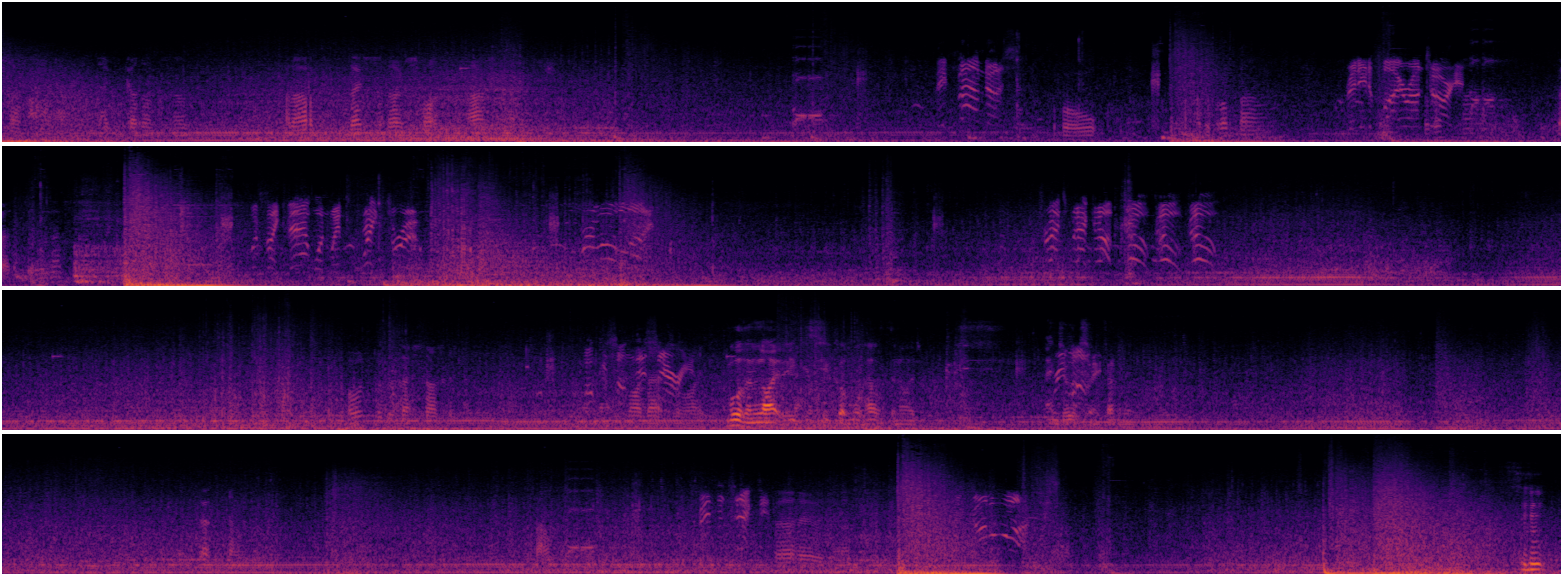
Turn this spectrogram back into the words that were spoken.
So, take a gun on them. And I'm next to no spot in the past. They found us. Ready to fire on target. Looks like that one went right through. Tracks back up. Go, go, go. More than likely because you've got more health than I do. And you're also in front of me. Uh, no. Well, Been detected. uh, there we go. Got a lock.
